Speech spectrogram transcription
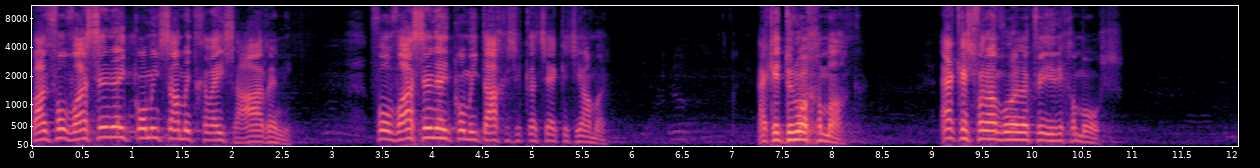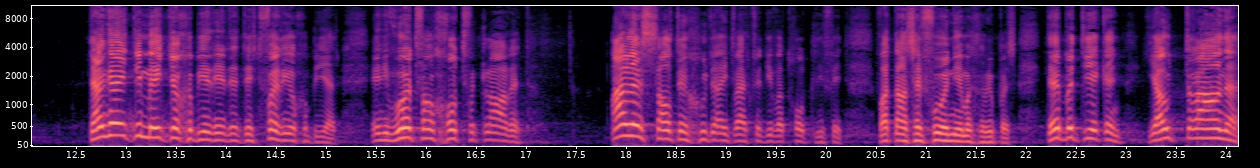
Want volwassenheid kom nie saam met grys hare nie. Volwassenheid kom die dag as jy kan sê ek is jammer. Ek het droog gemaak. Ek is verantwoordelik vir hierdie gemors. Dinge het nie met jou gebeur nie, dit het vir jou gebeur. En die woord van God verklaar dit. Alles sal ten goeie uitwerk vir die wat God liefhet, wat na sy voorneme geroep is. Dit beteken jou trane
